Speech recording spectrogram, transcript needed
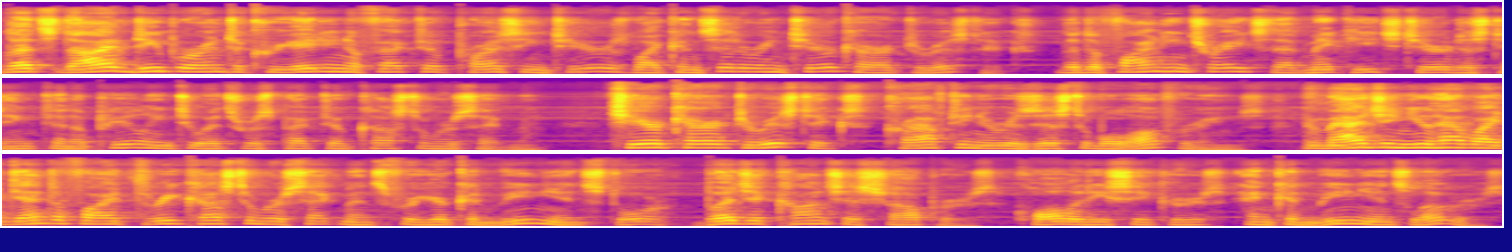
Let's dive deeper into creating effective pricing tiers by considering tier characteristics, the defining traits that make each tier distinct and appealing to its respective customer segment. Tier characteristics, crafting irresistible offerings. Imagine you have identified three customer segments for your convenience store budget conscious shoppers, quality seekers, and convenience lovers.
